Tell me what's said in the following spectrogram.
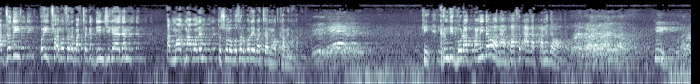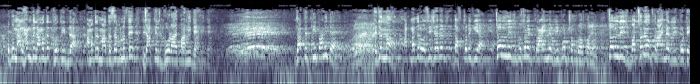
আর যদি ওই ছয় বছরের বাচ্চাকে দিন শিখাই দেন, আর মদ না বলেন, তো ষোলো বছর পরে এই বাচ্চা আর মদ খাবে না। কি? এখন কি গোড়াত পানি দেওয়া না গাছের আগাত পানি দেওয়া? কি? এখন আলহামদুলিল্লাহ আমাদের খতিবরা, আমাদের মাদ্রাসাগুলোতে জাতির গোড়ায় পানি দেয়। জাতির কি পানি দেয়? এজন্য আপনাদের ওসি সাহেবের দফতরে গিয়া চল্লিশ বছরের ক্রাইমের রিপোর্ট সংগ্রহ করেন। চল্লিশ বছরেও ক্রাইমের রিপোর্টে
